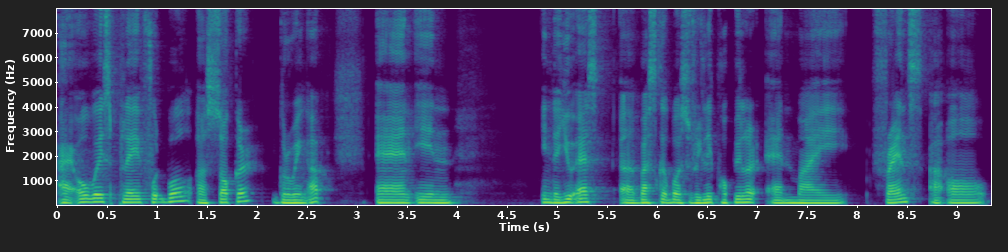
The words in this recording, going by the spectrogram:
I always play football or soccer growing up, and in in the US, uh, basketball is really popular, and my friends are all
